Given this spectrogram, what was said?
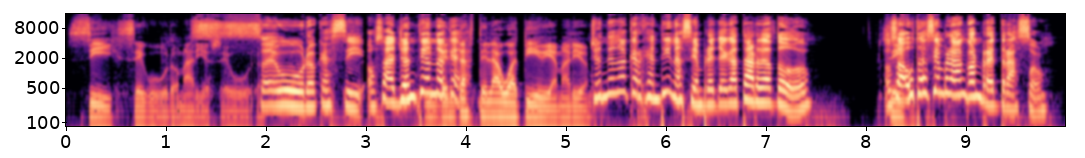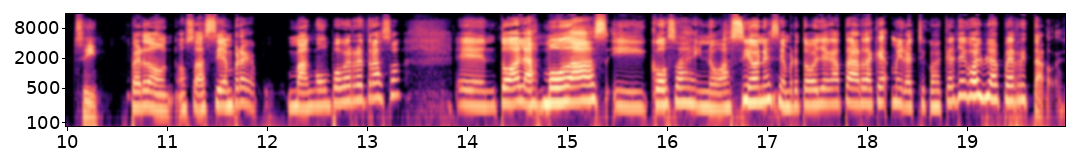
Sí, seguro, Mario, seguro. Seguro que sí. O sea, yo entiendo que Inventaste el agua tibia, Mario. yo entiendo que Argentina siempre llega tarde a todo. O Sí. sea, ustedes siempre van con retraso. Sí, perdón, o sea, siempre van con un poco de retraso. En todas las modas y cosas, innovaciones, siempre todo llega tarde. Que, mira, chicos, es que llegó el BlackBerry tarde.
